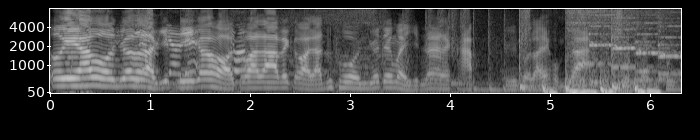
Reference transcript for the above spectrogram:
โอเคครับผมก็สำหรับคลิปนี้ก็ขอตัวลาไปก่อนแล้วทุกคนก็เจอกันใหม่คลิปหน้านะครับอย่าลืมกดไลค์ให้ผมด้วย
